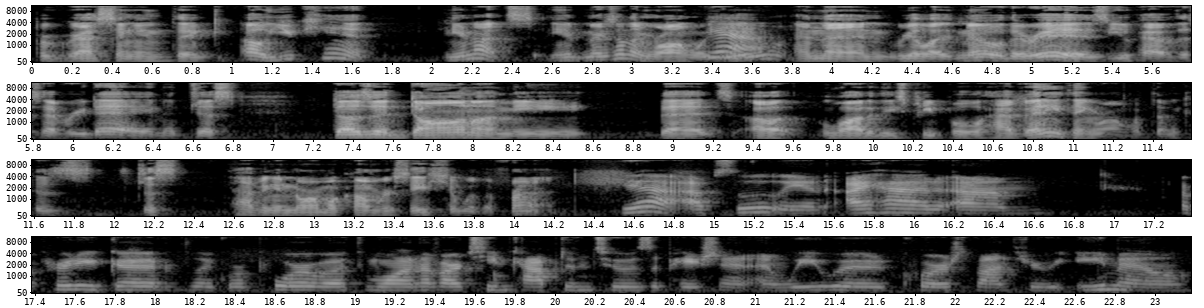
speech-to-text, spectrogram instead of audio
progressing and think, oh, you can't. You're not. There's nothing wrong with Yeah. you, and then realize, no, there is. You have this every day, and it just doesn't dawn on me that a, a lot of these people have anything wrong with them because just having a normal conversation with a friend. Yeah, absolutely. And I had um, a pretty good like rapport with one of our team captains who was a patient, and we would correspond through email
